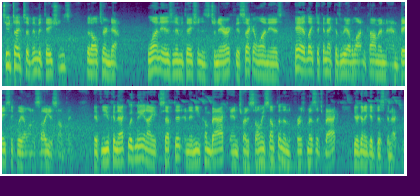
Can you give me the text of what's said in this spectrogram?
two types of invitations that I'll turn down. One is an invitation is generic. The second one is, hey, I'd like to connect because we have a lot in common, and basically I want to sell you something. If you connect with me and I accept it, and then you come back and try to sell me something, and the first message back, you're going to get disconnected.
